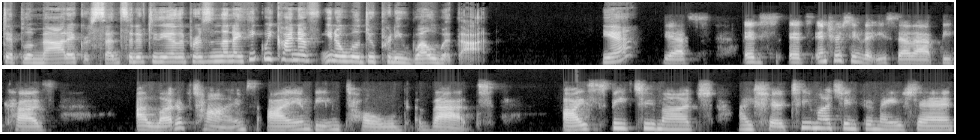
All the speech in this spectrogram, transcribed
diplomatic or sensitive to the other person, then I think we kind of, you know, we'll do pretty well with that. Yeah? Yes. It's it's interesting that you said that because a lot of times I am being told that I speak too much, I share too much information.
